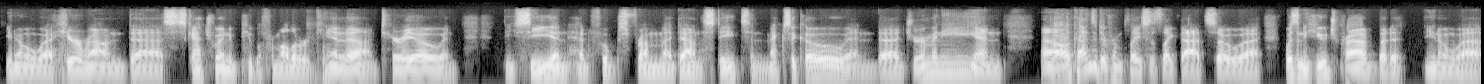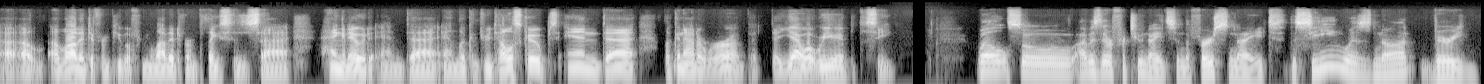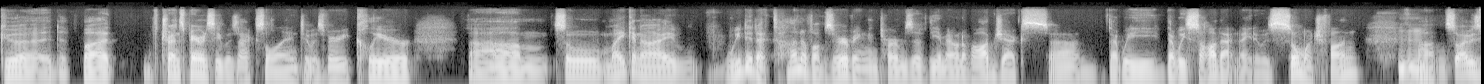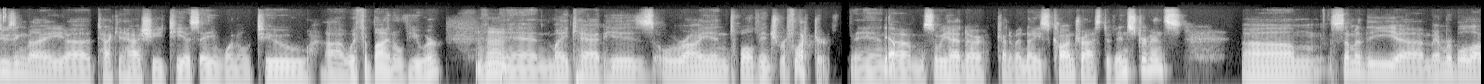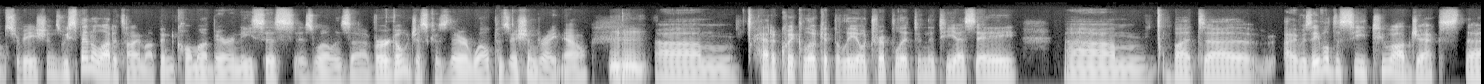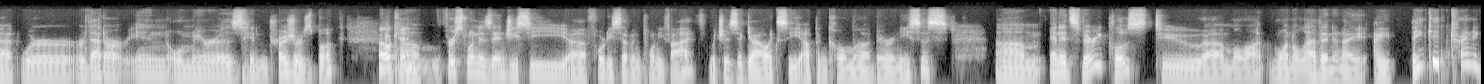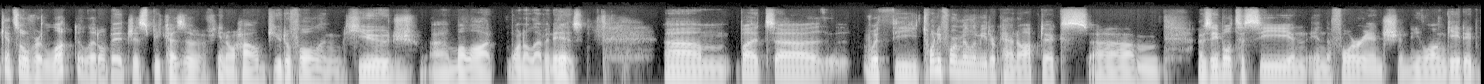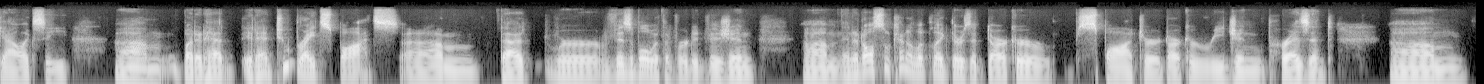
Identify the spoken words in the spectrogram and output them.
you know here around Saskatchewan and people from all over Canada Ontario and BC and had folks from uh, down the states and Mexico and uh, Germany and uh, all kinds of different places like that. So uh, it wasn't a huge crowd, but a, you know uh, a, a, lot of different people from a lot of different places uh, hanging out and and looking through telescopes and looking at aurora. But yeah, what were you able to see? Well, so I was there for two nights, and the first night the seeing was not very good, but the transparency was excellent. It was very clear. Um, so Mike and I, we did a ton of observing in terms of the amount of objects um, that we that we saw that night. It was so much fun. Mm-hmm. Um, so I was using my uh, Takahashi TSA 102 uh, with the bino viewer, mm-hmm. and Mike had his Orion 12 inch reflector, and yep. Um, so we had a kind of a nice contrast of instruments. Um, some of the uh, memorable observations we spent a lot of time up in Coma Berenices as well as uh, Virgo, just because they're well positioned right now. Mm-hmm. Um, had a quick look at the Leo triplet in the TSA. Um, but uh, I was able to see two objects that were or that are in O'Meara's Hidden Treasures book. Okay. Um, the first one is NGC uh, 4725, which is a galaxy up in Coma Berenices. Um, and it's very close to uh, Melotte 111, and I I think it kind of gets overlooked a little bit just because of you know how beautiful and huge uh, Melotte 111 is. Um, but uh, with the 24 millimeter panoptics, um, I was able to see in in the four inch an elongated galaxy, um, but it had it had two bright spots um, that were visible with averted vision. Um, and it also kind of looked like there was a darker spot or darker region present. Um,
